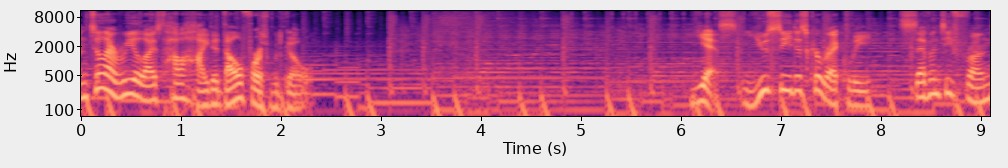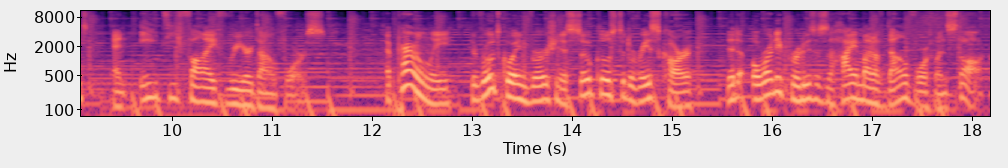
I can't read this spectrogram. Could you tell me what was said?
until I realized how high the downforce would go. Yes, you see this correctly, 70 front and 85 rear downforce. Apparently, the road going version is so close to the race car that it already produces a high amount of downforce when stock.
